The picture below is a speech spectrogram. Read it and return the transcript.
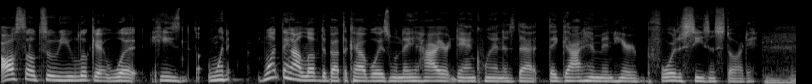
also too. You look at what he's when. One thing I loved about the Cowboys when they hired Dan Quinn is that they got him in here before the season started, mm-hmm.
